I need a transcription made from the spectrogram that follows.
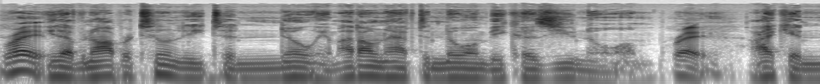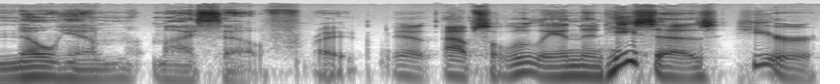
Right. You have an opportunity to know him. I don't have to know him because you know him. Right. I can know him myself. Right. Yeah, absolutely. And then he says here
